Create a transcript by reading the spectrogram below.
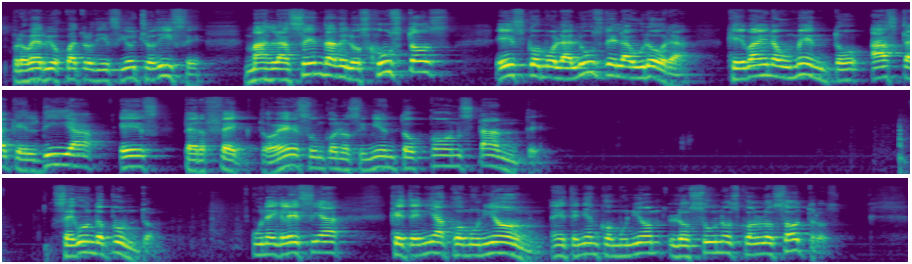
Proverbios 4:18 dice, mas la senda de los justos es como la luz de la aurora que va en aumento hasta que el día es perfecto. Es un conocimiento constante. Segundo punto, una iglesia que tenía comunión, eh, tenían comunión los unos con los otros.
